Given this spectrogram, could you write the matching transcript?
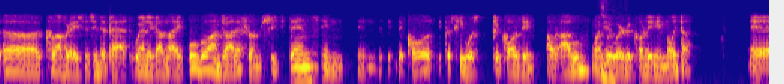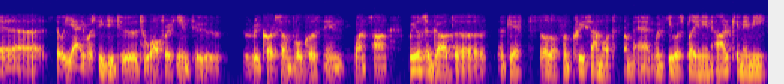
uh, collaborations in the past. We only got like Hugo Andrade from Street Dance in, in the call because he was recording our album when we were recording in Moita. Uh, so yeah, it was easy to to offer him to, to record some vocals in one song. We also got uh, a guest solo from Chris Amott from uh, when he was playing in Arch Enemy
